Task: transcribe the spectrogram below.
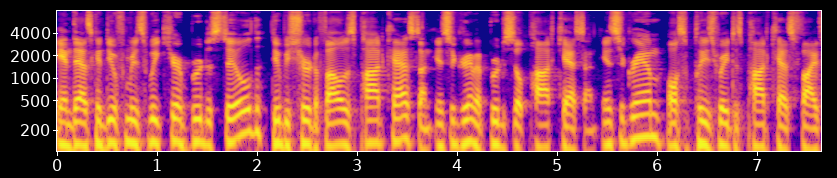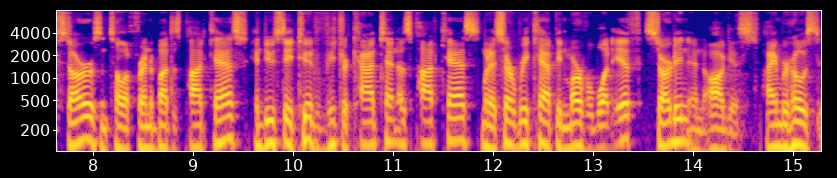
And that's going to do it for me this week here in Brew Distilled. Do be sure to follow this podcast on Instagram at Brew Distilled Podcast on Instagram. Also, please rate this podcast five stars and tell a friend about this podcast. And do stay tuned for future content of this podcast when I start recapping Marvel What If starting in August. I'm your host,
